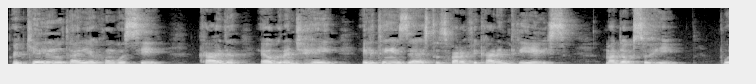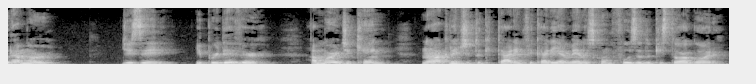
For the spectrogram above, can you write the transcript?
Por que ele lutaria com você? Carda é o grande rei, ele tem exércitos para ficar entre eles. Madoc sorri. Por amor, diz ele, e por dever. Amor de quem? Não acredito que Taren ficaria menos confusa do que estou agora.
